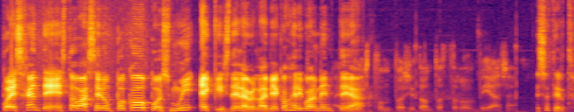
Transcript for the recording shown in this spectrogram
pues gente, esto va a ser un poco, pues muy XD, la verdad. Voy a coger igualmente a... tontos y tontos todos los días, eh. Eso es cierto.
